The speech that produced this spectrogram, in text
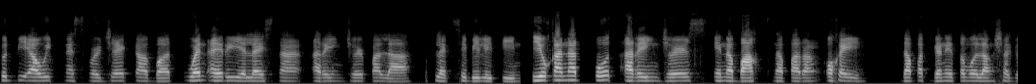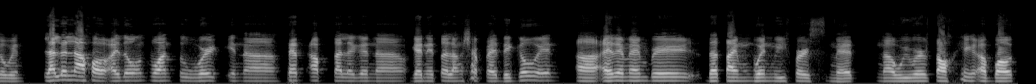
could be a weakness for Jeka but when I realized na arranger pala, flexibility, you cannot put arrangers in a box na parang, okay, dapat ganito mo lang siya gawin. Lalo na ako, I don't want to work in a setup talaga na ganito lang siya pwede gawin. Uh, I remember the time when we first met, na we were talking about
